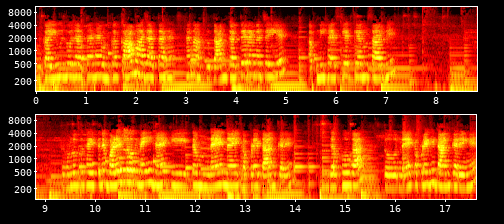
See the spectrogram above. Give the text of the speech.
उनका यूज़ हो जाता है, उनका काम आ जाता है है ना? तो दान करते रहना चाहिए, अपनी हैसियत के अनुसार भी। तो हम लोग तो खैर इतने बड़े लोग नहीं हैं कि एकदम नए नए कपड़े दान करें। जब होगा तो नए कपड़े भी दान करेंगे।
